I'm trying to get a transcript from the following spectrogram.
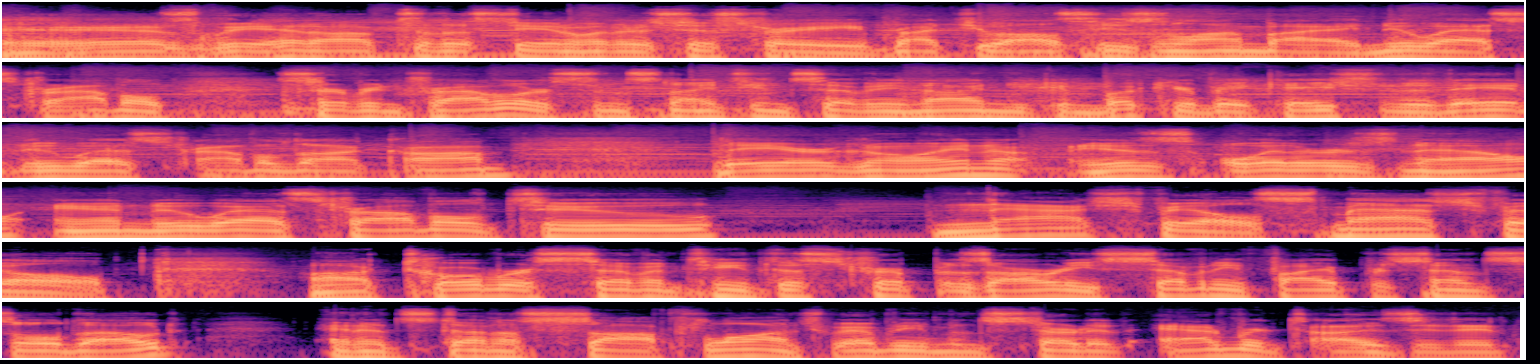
As we head off to the State Oilers history, brought to you all season long by New West Travel, serving travelers since 1979. You can book your vacation today at newwesttravel.com. They are going is Oilers now and New West Travel to Nashville, Smashville, October 17th. This trip is already 75% sold out and it's done a soft launch. We haven't even started advertising it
